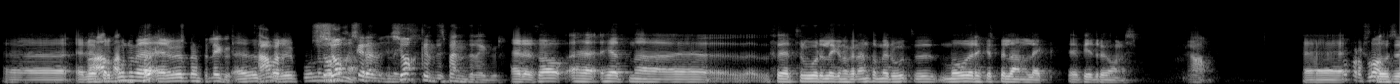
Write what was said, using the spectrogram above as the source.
Uh, erum við bara búin með, erum við, Spennandi leikur. erum við, Það var erum búin með sjokkandi, spennandi leikur. Herru, þá, uh, hérna, uh, þegar trúurileikin okkar enda meir út, við móður ekki að spila hann leik, eh, Pétur Jóhannes. Já. Uh, var bara flott.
